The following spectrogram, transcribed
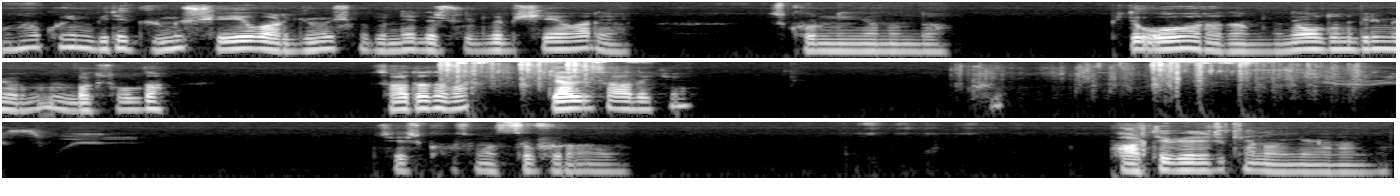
Buna koyayım bir de gümüş şeyi var. Gümüş müdür nedir? Şurada bir şey var ya. Skorunun yanında. Bir de o var adamda. Ne olduğunu bilmiyorum ama bak solda. Sağda da var. Geldi sağdaki. Ses kasma sıfır abi. Parti verirken oynuyor herhalde.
